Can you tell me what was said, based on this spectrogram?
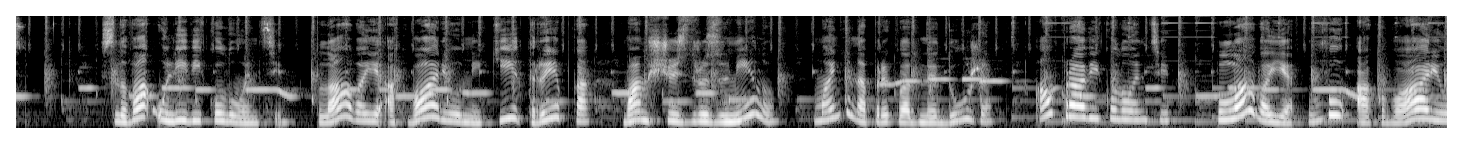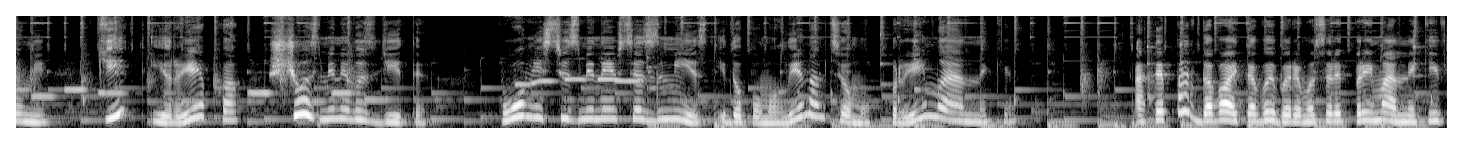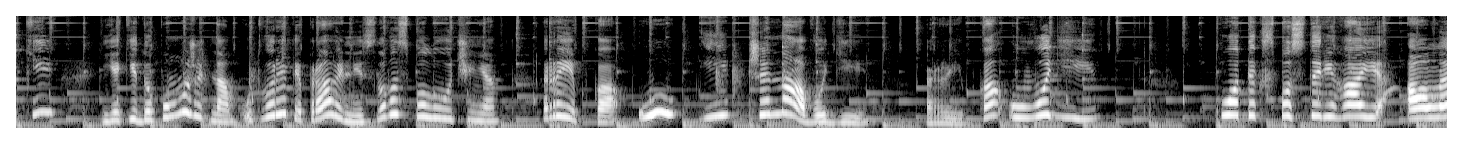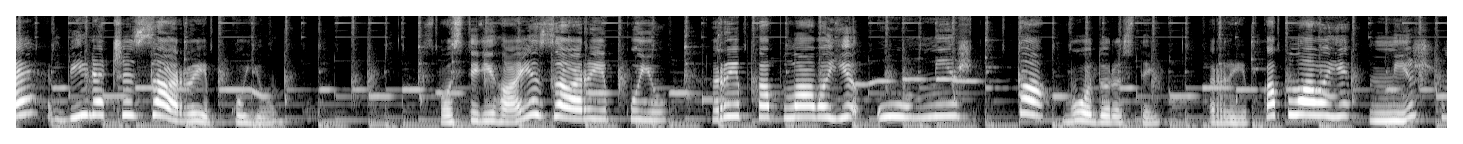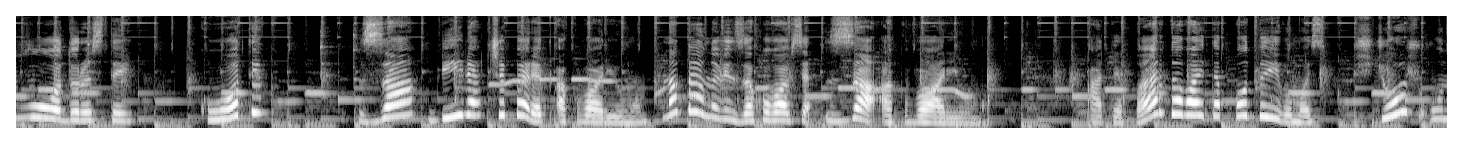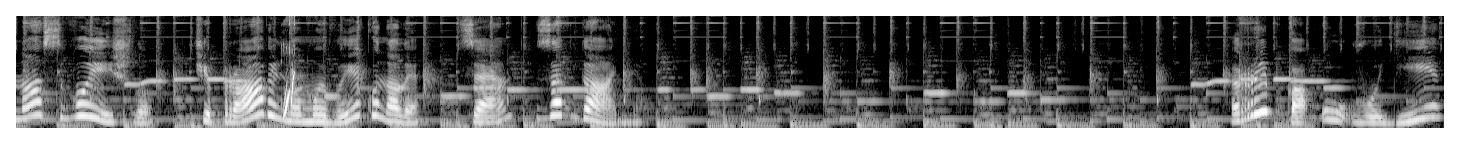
Слова у лівій колонці. Плаває, акваріумі, кіт, рибка. Вам щось зрозуміло? Мені, наприклад, не дуже. А в правій колонці плаває в акваріумі. Кіт і рибка. Що змінилось, діти? Повністю змінився зміст і допомогли нам цьому прийменники. А тепер давайте виберемо серед прийменників ті, які допоможуть нам утворити правильні словосполучення. Рибка у і чи на воді. Рибка у воді. Котик спостерігає, але біля чи за рибкою. Спостерігає за рибкою. Рибка плаває у між та водоростей. Рибка плаває між водоростей. Котик за, біля чи перед акваріумом. Напевно, він заховався за акваріумом. А тепер давайте подивимось, що ж у нас вийшло. Чи правильно ми виконали це завдання. Рибка у воді,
